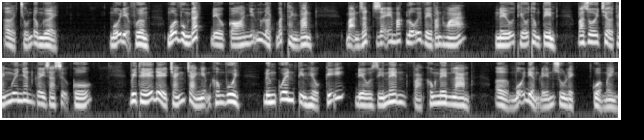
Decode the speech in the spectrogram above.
ở chốn đông người. Mỗi địa phương, mỗi vùng đất đều có những luật bất thành văn. Bạn rất dễ mắc lỗi về văn hóa nếu thiếu thông tin và rồi trở thành nguyên nhân gây ra sự cố. Vì thế để tránh trải nghiệm không vui, đừng quên tìm hiểu kỹ điều gì nên và không nên làm ở mỗi điểm đến du lịch của mình.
